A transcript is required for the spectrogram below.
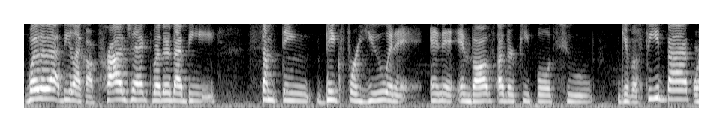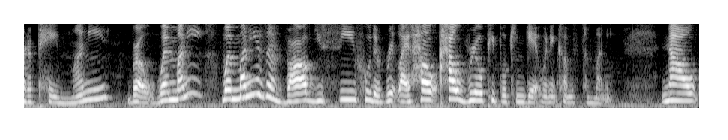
whether that be like a project whether that be something big for you and it and it involves other people to give a feedback or to pay money. Bro when money when money is involved you see who the real like how how real people can get when it comes to money. Now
